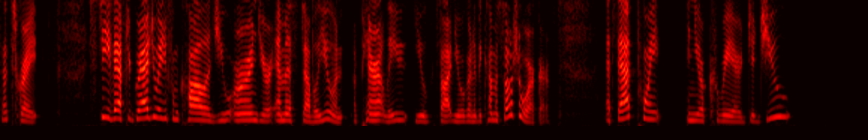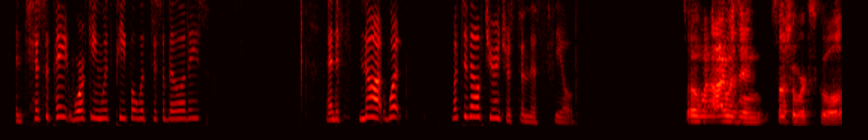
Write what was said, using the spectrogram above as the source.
That's great. Steve, after graduating from college, you earned your MSW, and apparently you thought you were going to become a social worker. At that point in your career, did you anticipate working with people with disabilities? And if not, what what developed your interest in this field? So when I was in social work school,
